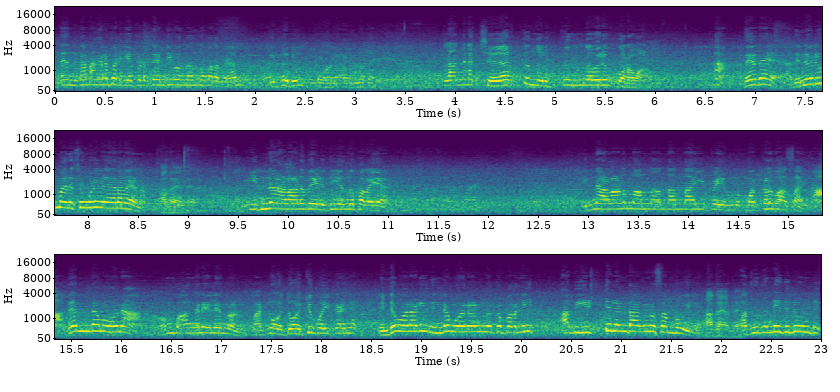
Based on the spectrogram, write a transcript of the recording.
അതെന്താണ് അങ്ങനെ പരിചയപ്പെടുത്തേണ്ടി വന്നതെന്ന് പറഞ്ഞാൽ ഇതൊരു പോരായ്മ തന്നെയാണ്. അല്ല അങ്ങനെ ചേർത്ത് നിർത്തുന്നവരും കുറവാണ്. ആ അതെ അതെ. അതിനൊരു മനസ്സും കൂടി വേറെ വേണം. അതെ അതെ. ഇന്ന ആളാണ് എഴുതിയെന്ന് പറയാൻ. ഇന്ന ആളാണ് നന്നായി ഇപ്പം മക്കൾ പാസ്സായി. ആ അതെന്റെ മോനാ. അവൻ അങ്ങനെയല്ലേ എന്നാണ് മറ്റു തോറ്റു പോയി കഴിഞ്ഞാൽ എന്റെ മോനാടി നിന്റെ മോനാണെന്നൊക്കെ പറഞ്ഞ് ആ വീട്ടിലുണ്ടാകുന്ന സംഭവമില്ല? അതെ തന്നെ ഇതിലുണ്ട്.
